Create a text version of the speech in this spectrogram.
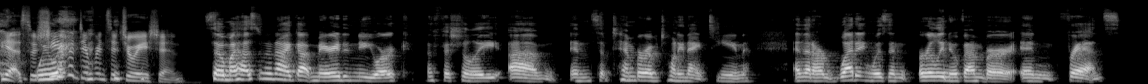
Yeah, so We she were- has a different situation. So my husband and I got married in New York officially um, in September of 2019, and then our wedding was in early November in France.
